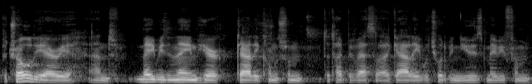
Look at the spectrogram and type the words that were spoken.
patrol the area, and maybe the name here galley comes from the type of vessel, a galley, which would have been used maybe from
